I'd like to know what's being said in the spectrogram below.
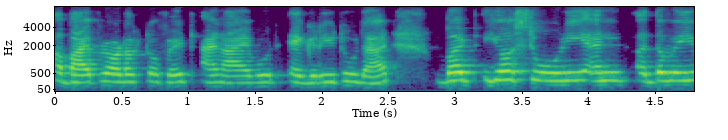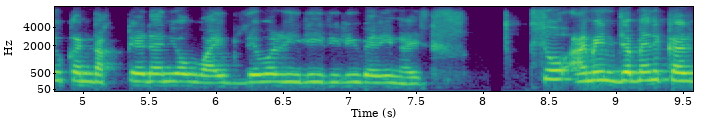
a byproduct of it and i would agree to that. But your story and uh, the way you conducted and your vibe they were really really very nice so i mean jab maine kal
